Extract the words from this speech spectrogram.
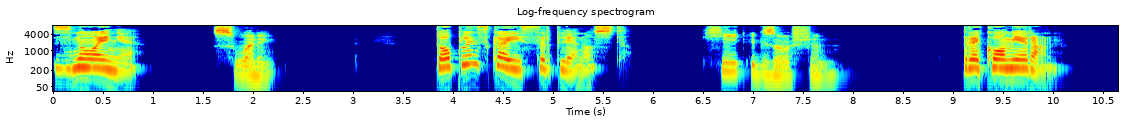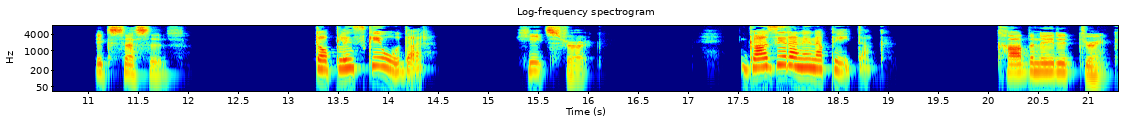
znojenje, sweating, toplinska iscrpljenost, heat exhaustion, prekomjeran, excessive, toplinski udar, heat stroke, gazirani napitak, carbonated drink,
